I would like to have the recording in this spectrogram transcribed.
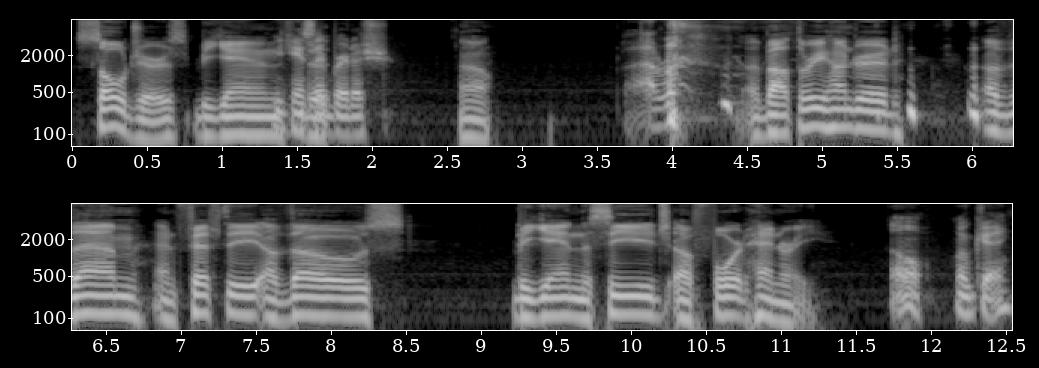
soldiers began. You can't the- say British. Oh. I don't know. About 300 of them and 50 of those began the siege of Fort Henry. Oh, okay.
